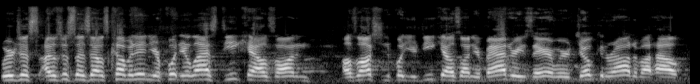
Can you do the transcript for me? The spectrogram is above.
we are just, I was just, as I was coming in, you're putting your last decals on, and I was watching you put your decals on your batteries there. And we were joking around about how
